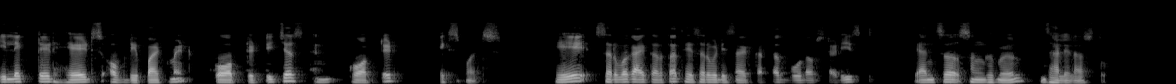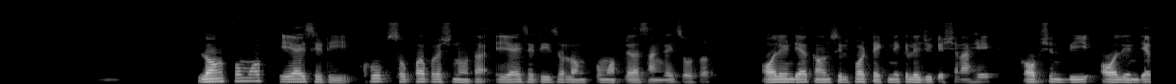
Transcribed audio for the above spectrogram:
elected heads of department coopted teachers and coopted experts. हे सर्व काय करतात? हे सर्व डिसाईड करतात बोर्ड ऑफ स्टडीज यांचं संघ मिळून झालेला असतो. Long form of A I C T खूप सोपा प्रश्न होता. ए आय सी टीचं लॉंग फॉर्म आपल्याला सांगायचं होतं. All India council for technical education आहे. Option B all India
